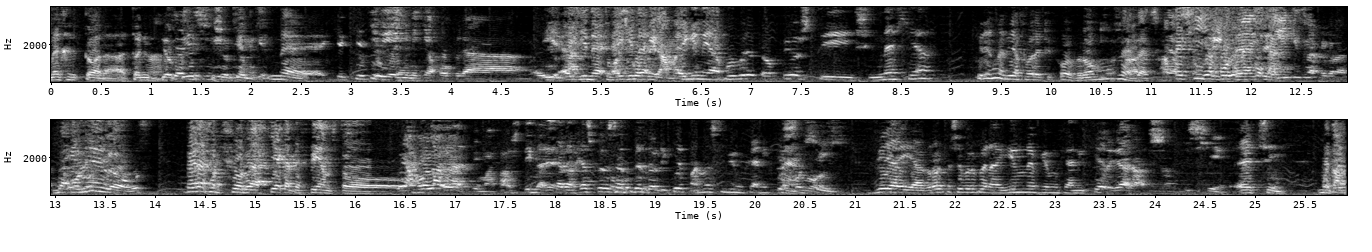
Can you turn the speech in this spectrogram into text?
μέχρι τώρα. Τον και οικειοποίησε στη της Σοβιετική Ένωση. Ναι, και εκεί Εκεί έγινε και απόπειρα. έγινε, το βασικό έγινε, πείραμα. έγινε η απόπειρα το οποίο στη συνέχεια πήρε ένα διαφορετικό δρόμο. Ναι, εντάξει. Μια Απέτυχε για σωστή πολλούς θέση για ελληνικής γραφειογραφίας. για πολλούς λόγους. Πέρασε από τη φεουδαρχία κατευθείαν στο... Για πολλά διαστήματα. Στην, καταρχάς πέρασε από την τεχνολογική επανάσταση στη βιομηχανική Ναι, εποχή. ακριβώς. Βία οι αγρότες έπρεπε να γίνουν βιομηχανικοί εργάτες. Ισχύει. Έτσι. Με τα-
